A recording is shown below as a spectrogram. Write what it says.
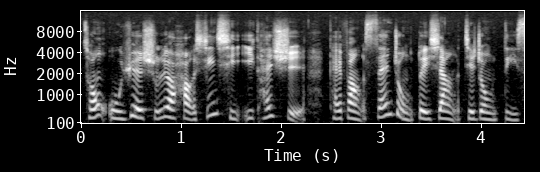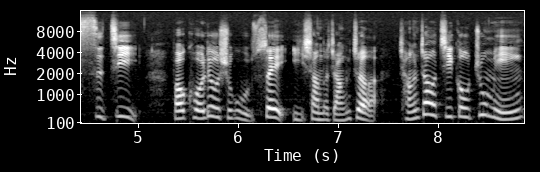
从五月十六号星期一开始，开放三种对象接种第四剂，包括六十五岁以上的长者。长照机构住民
